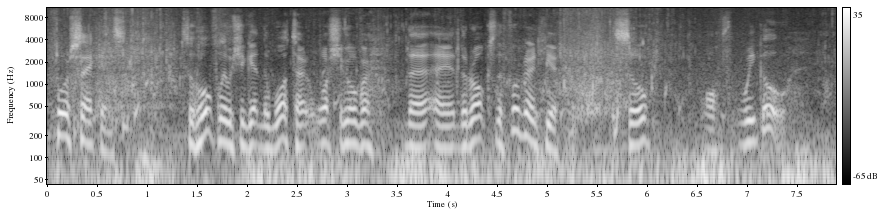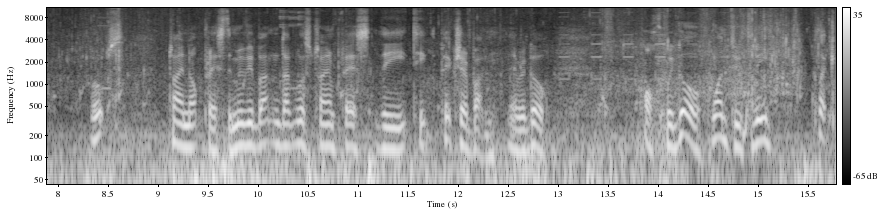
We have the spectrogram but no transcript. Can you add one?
four seconds. So hopefully we should get the water washing over the uh, the rocks in the foreground here. So off we go. Oops. Try and not press the movie button, Douglas. Try and press the take the picture button. There we go. Off we go. One, two, three. Click.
